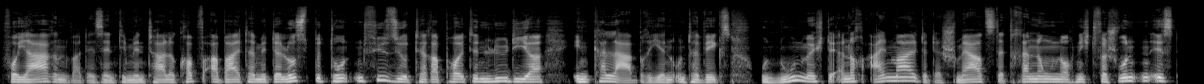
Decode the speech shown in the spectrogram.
Vor Jahren war der sentimentale Kopfarbeiter mit der lustbetonten Physiotherapeutin Lydia in Kalabrien unterwegs und nun möchte er noch einmal, da der Schmerz der Trennung noch nicht verschwunden ist,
